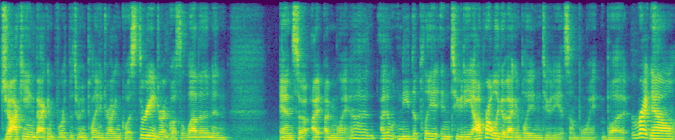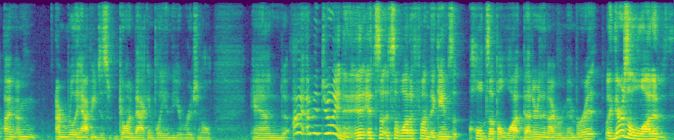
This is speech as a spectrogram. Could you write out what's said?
jockeying back and forth between playing Dragon Quest 3 and Dragon Quest 11 and and so I, I'm like, uh, I don't need to play it in 2D. I'll probably go back and play it in 2D at some point, but right now I'm I'm, I'm really happy just going back and playing the original, and I, am enjoying it. it. It's it's a lot of fun. The game holds up a lot better than I remember it. Like there was a lot of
